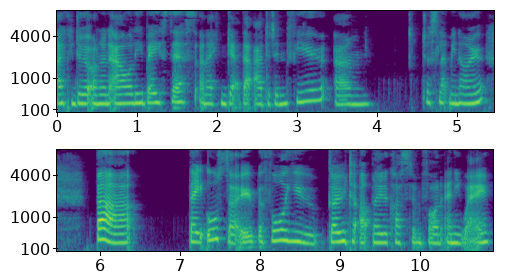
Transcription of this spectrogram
I can do it on an hourly basis and I can get that added in for you. Um, just let me know. But they also, before you go to upload a custom font anyway,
